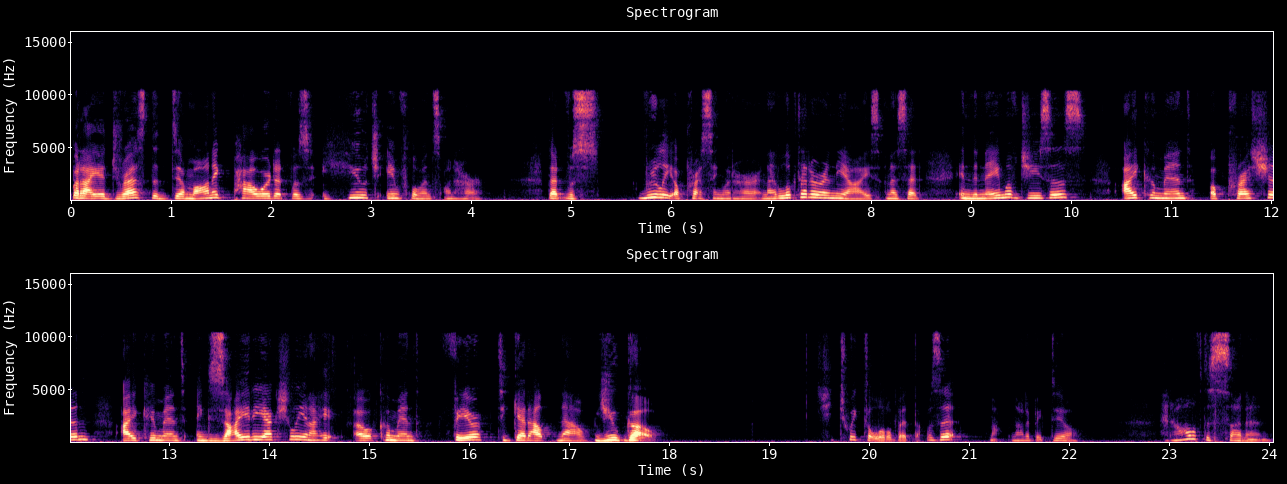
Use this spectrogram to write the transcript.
but I addressed the demonic power that was a huge influence on her, that was really oppressing with her. And I looked at her in the eyes and I said, In the name of Jesus, I command oppression, I command anxiety actually, and I command fear to get out now. You go. She tweaked a little bit. That was it. Not, not a big deal. And all of a sudden,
